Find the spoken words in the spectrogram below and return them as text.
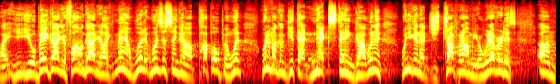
Uh, you, you, obey God, you're following God, and you're like, man, what, when's this thing gonna pop open? When, when am I gonna get that next thing, God? When, when are you gonna just drop it on me or whatever it is? Um,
